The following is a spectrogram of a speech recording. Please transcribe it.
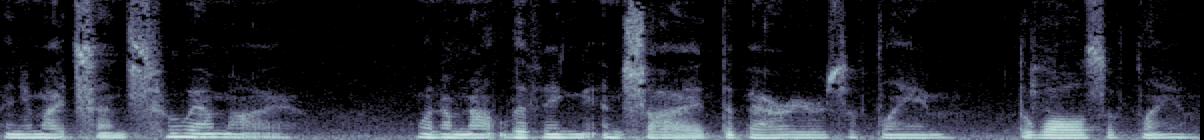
And you might sense, who am I when I'm not living inside the barriers of blame, the walls of blame?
